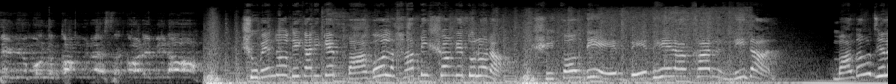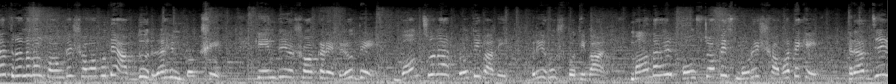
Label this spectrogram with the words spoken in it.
তৃণমূল কংগ্রেস কর্মীরা। শুভেন্দু অধিকারীকে পাগল হাতির সঙ্গে তুলনা, শিকল দিয়ে বেঁধে রাখার নিদান। মালদহ জেলা তৃণমূল কংগ্রেস সভাপতি আব্দুর রহিম বক্সি, কেন্দ্রীয় সরকারের বিরুদ্ধে বঞ্চনার প্রতিবাদে বৃহস্পতিবার মালদহের পোস্ট অফিস মোড়ের সভা থেকে রাজ্যের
